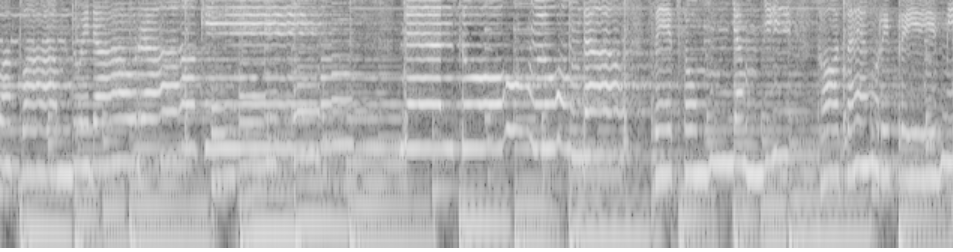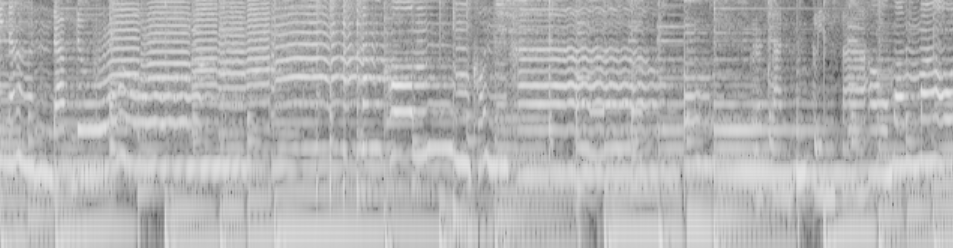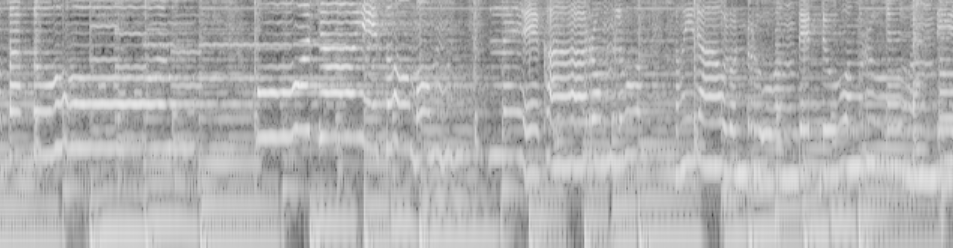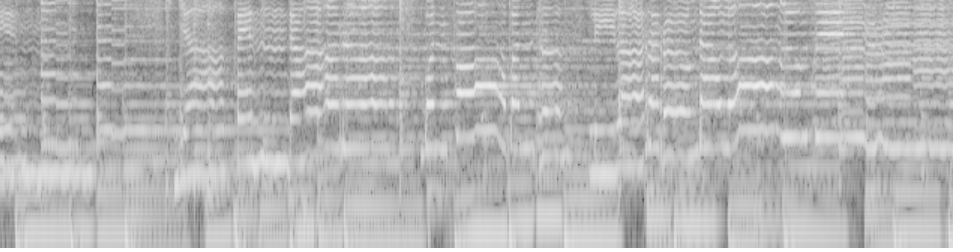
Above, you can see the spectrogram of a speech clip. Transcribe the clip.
ว่าความด้วยดาวราคีเด่นสูงลวงดาว เสพสมยำยีทอแสงริบรีมีนันดา คารมลวงสอยดาวลนรวงเด็ดดวงร่วงดิน อยากเป็นดาราบนฟ้า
